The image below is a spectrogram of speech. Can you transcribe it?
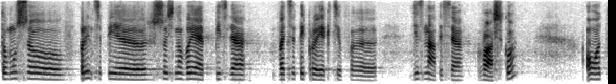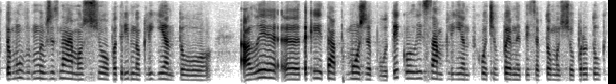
тому що, в принципі, щось нове після 20 проєктів дізнатися важко. От, тому ми вже знаємо, що потрібно клієнту, але е, такий етап може бути, коли сам клієнт хоче впевнитися в тому, що продукт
